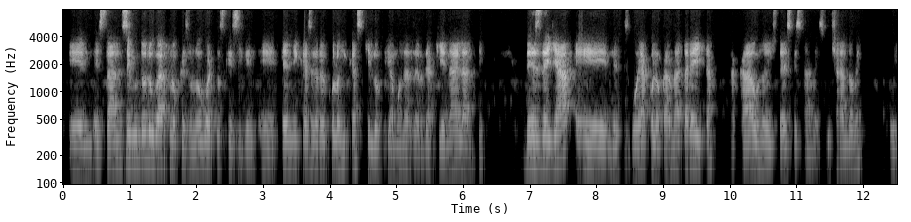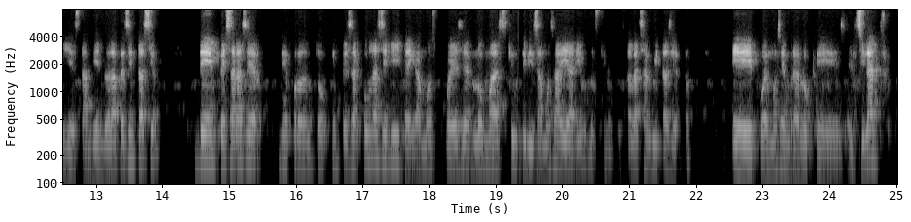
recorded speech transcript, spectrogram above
está en segundo lugar lo que son los huertos que siguen técnicas agroecológicas, que es lo que vamos a hacer de aquí en adelante. Desde ya les voy a colocar una tareita a cada uno de ustedes que están escuchándome y están viendo la presentación, de empezar a hacer de pronto empezar con una semillita, digamos, puede ser lo más que utilizamos a diario, los que nos gusta la changuita, ¿cierto? Eh, podemos sembrar lo que es el cilantro.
